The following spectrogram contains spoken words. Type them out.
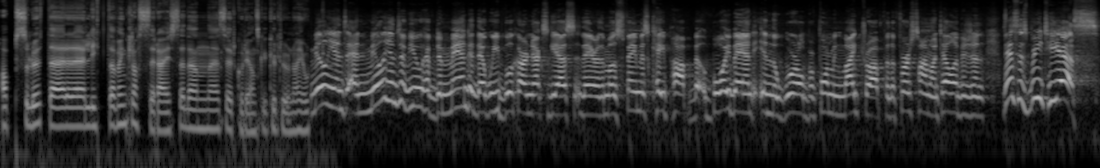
Absolutt. Det er eh, litt av en klassereise den eh, sørkoreanske kulturen har gjort. Millions and millions of you have demanded that we book our next guest. They are the most famous K-pop boy band in the world, performing Mic Drop for the first time on television. This is BTS.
